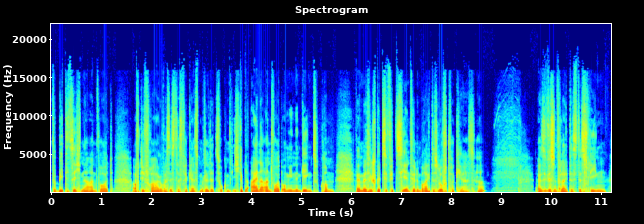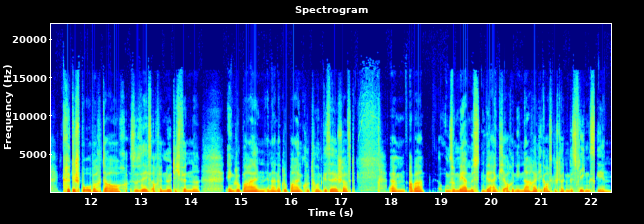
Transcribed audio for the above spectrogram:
verbietet sich eine Antwort auf die Frage, was ist das Verkehrsmittel der Zukunft? Ich gebe eine Antwort, um Ihnen entgegenzukommen, wenn wir sie spezifizieren für den Bereich des Luftverkehrs. Ja? Also Sie wissen vielleicht, dass ich das Fliegen kritisch beobachte auch, so sehr ich es auch für nötig finde, in globalen, in einer globalen Kultur und Gesellschaft. Ähm, aber umso mehr müssten wir eigentlich auch in die nachhaltige Ausgestaltung des Fliegens gehen.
